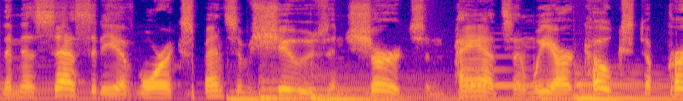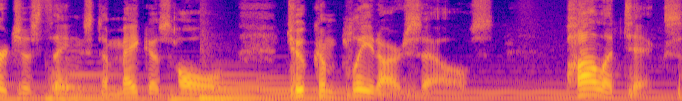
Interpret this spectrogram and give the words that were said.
the necessity of more expensive shoes and shirts and pants, and we are coaxed to purchase things to make us whole, to complete ourselves. Politics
